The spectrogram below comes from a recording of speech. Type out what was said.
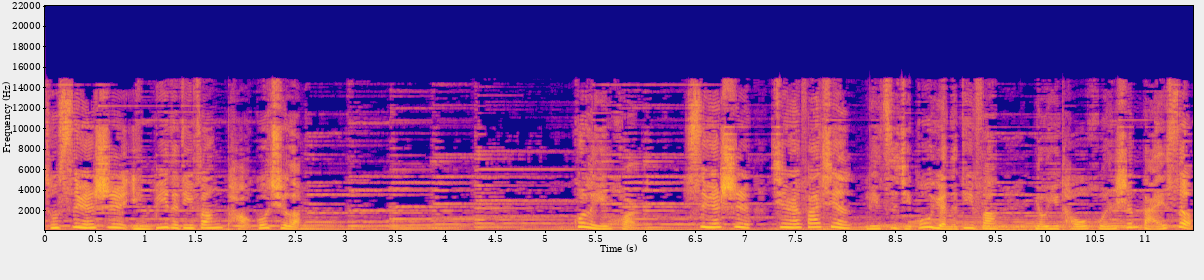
从思源氏隐蔽的地方跑过去了。过了一会儿，思源氏竟然发现离自己不远的地方有一头浑身白色、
